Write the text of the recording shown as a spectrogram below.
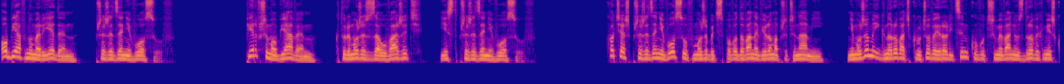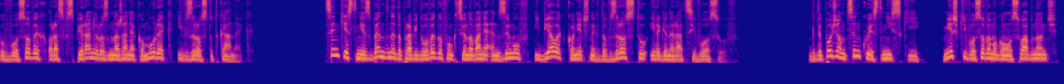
Objaw numer jeden przerzedzenie włosów. Pierwszym objawem, który możesz zauważyć, jest przerzedzenie włosów. Chociaż przerzedzenie włosów może być spowodowane wieloma przyczynami, nie możemy ignorować kluczowej roli cynku w utrzymywaniu zdrowych mieszków włosowych oraz wspieraniu rozmnażania komórek i wzrostu tkanek. Cynk jest niezbędny do prawidłowego funkcjonowania enzymów i białek koniecznych do wzrostu i regeneracji włosów. Gdy poziom cynku jest niski, mieszki włosowe mogą osłabnąć,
